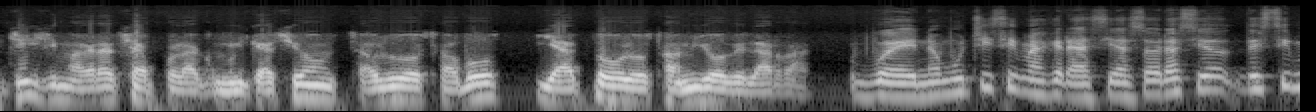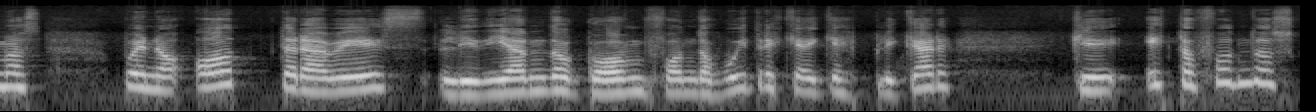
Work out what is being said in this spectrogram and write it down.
muchísimas gracias por la comunicación. Saludos a vos y a todos los amigos de la radio. Bueno, muchísimas gracias, Horacio. Decimos, bueno, otra vez lidiando con fondos buitres que hay que explicar que estos fondos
